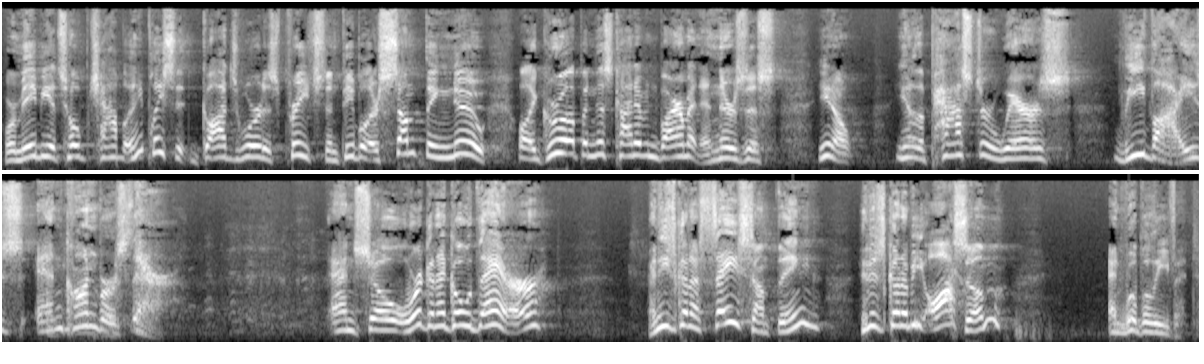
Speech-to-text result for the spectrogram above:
Or maybe it's Hope Chapel, any place that God's word is preached and people, there's something new. Well, I grew up in this kind of environment and there's this, you know, you know, the pastor wears Levi's and Converse there. And so we're going to go there, and he's going to say something, and it's going to be awesome, and we'll believe it.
